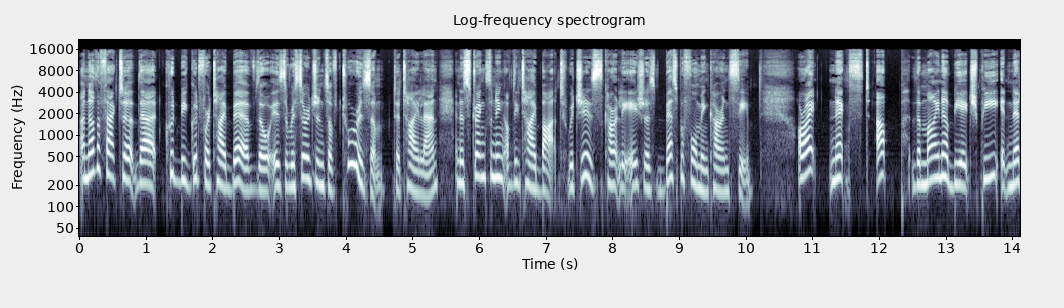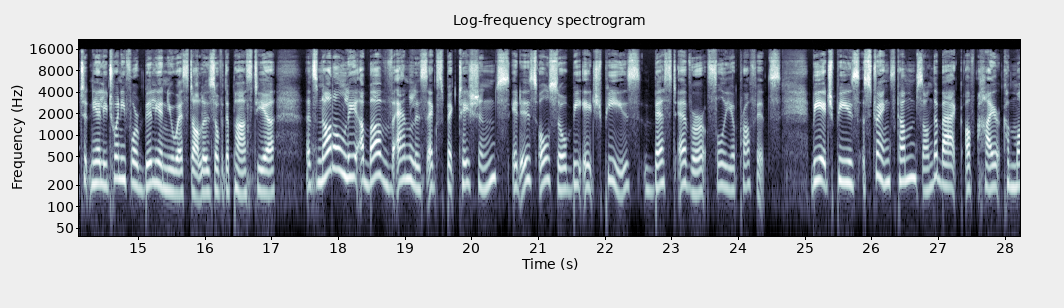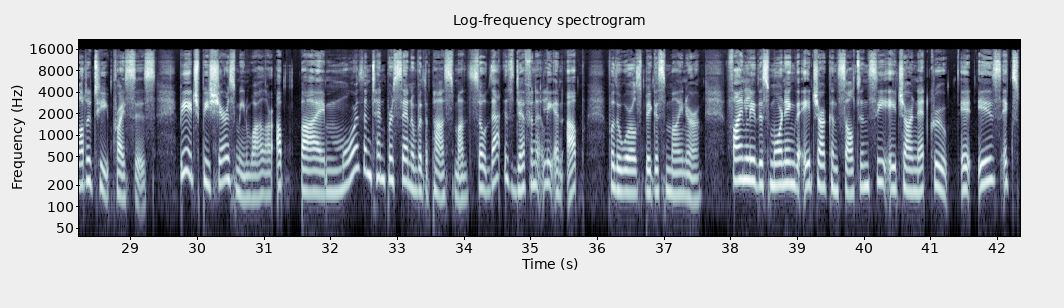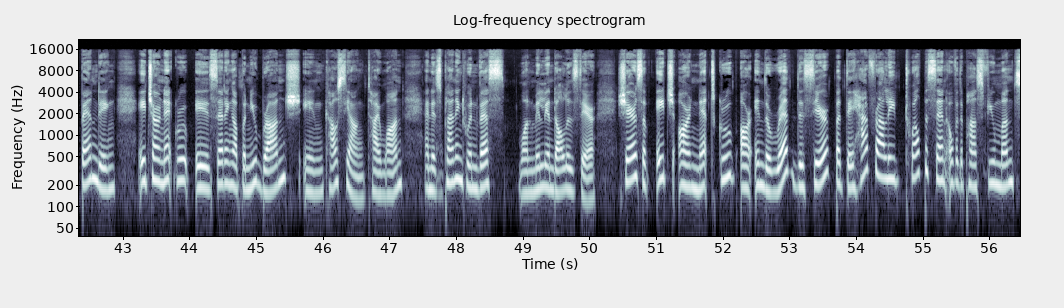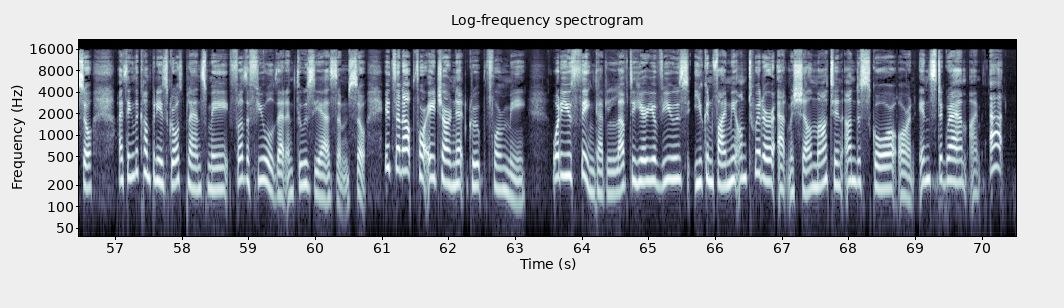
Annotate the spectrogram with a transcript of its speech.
Another factor that could be good for Thai Bev, though, is the resurgence of tourism to Thailand and a strengthening of the Thai baht, which is currently Asia's best performing currency. All right, next up, the miner BHP, it netted nearly 24 billion US dollars over the past year. That's not only above analyst expectations, it is also BHP's best ever full year profits. BHP's strength comes on the back of higher commodity prices. BHP shares, meanwhile, are up by more than 10% over the past month, so that is definitely an up for the world's biggest miner. Finally, this morning, the HR consultancy HRNet Group, it is expanding. HRNet Group is setting up a new branch in Kaohsiung, Taiwan and is planning to invest $1 million there. Shares of HR Net Group are in the red this year, but they have rallied 12% over the past few months. So I think the company's growth plans may further fuel that enthusiasm. So it's an up for HR Net Group for me. What do you think? I'd love to hear your views. You can find me on Twitter at Michelle Martin underscore or on Instagram. I'm at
